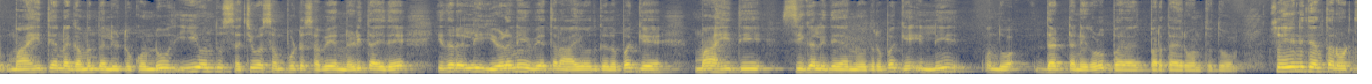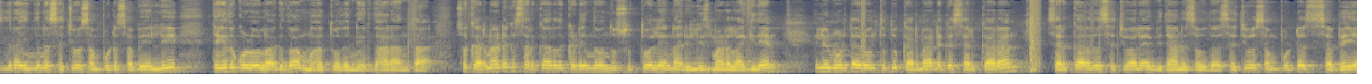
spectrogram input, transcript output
ಮಾಹಿತಿಯನ್ನು ಗಮನದಲ್ಲಿಟ್ಟುಕೊಂಡು ಈ ಒಂದು ಸಚಿವ ಸಂಪುಟ ಸಭೆಯನ್ನು ನಡೀತಾ ಇದೆ. ಇದರಲ್ಲಿ ಏಳನೇ ವೇತನ ಆಯೋಗದ ಬಗ್ಗೆ ಮಾಹಿತಿ ಸಿಗಲಿದೆ ಅನ್ನೋದ್ರ ಬಗ್ಗೆ ಇಲ್ಲಿ ಒಂದು ದಟ್ಟಣೆಗಳು ಬರ, ಬರ್ತಾ ಇರುವಂಥದ್ದು. ಸೊ ಏನಿದೆ ಅಂತ ನೋಡ್ತಿದ್ದೀರಾ? ಇಂದಿನ ಸಚಿವ ಸಂಪುಟ ಸಭೆಯಲ್ಲಿ ತೆಗೆದುಕೊಳ್ಳಲಾಗದ ಮಹತ್ವದ ನಿರ್ಧಾರ ಅಂತ. ಸೊ ಕರ್ನಾಟಕ ಸರ್ಕಾರದ ಕಡೆಯಿಂದ ಒಂದು ಸುತ್ತೋಲೆಯನ್ನು ರಿಲೀಸ್ ಮಾಡಲಾಗಿದೆ. ಇಲ್ಲಿ ನೋಡ್ತಾ ಇರುವಂಥದ್ದು ಕರ್ನಾಟಕ ಸರ್ಕಾರ, ಸರ್ಕಾರದ ಸಚಿವಾಲಯ ವಿಧಾನಸೌಧ, ಸಚಿವ ಸಂಪುಟ ಸಭೆಯ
